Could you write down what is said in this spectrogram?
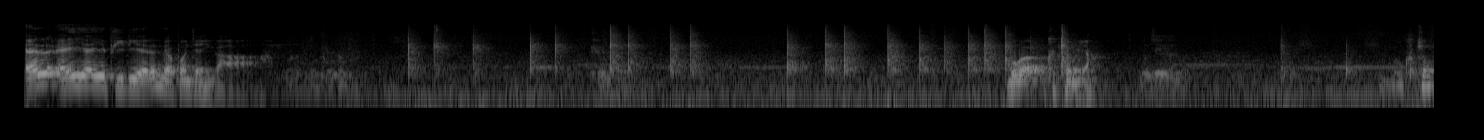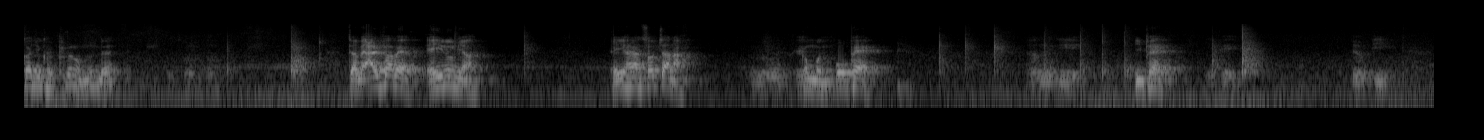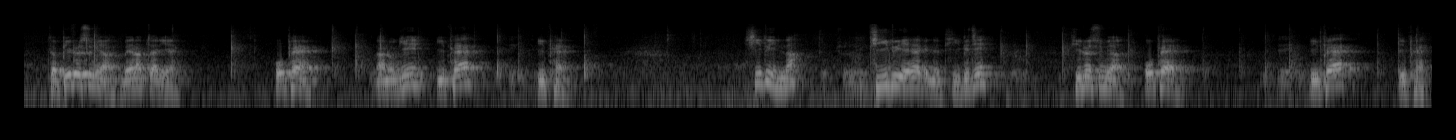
L-A-A-B-D-L은 몇 번째인가? 아 이거 뭐라 뭐가 극혐이야? 문제가. 뭐 극혐까지 갈 필요는 없는데. 그 다음에 알파벳 A 넣으면 A 하나 썼잖아. 그럼 뭐 5팩, 나누기 2팩. 200 그럼 B. 자, B를 쓰면 맨 앞자리에. 5팩 나누기 2팩, 200 2팩. C도 있나? D 뒤에 해야겠네. D, 그지? D를 쓰면 5팩, 200 2팩, 2팩.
